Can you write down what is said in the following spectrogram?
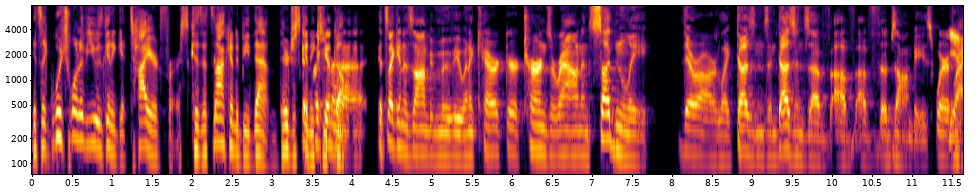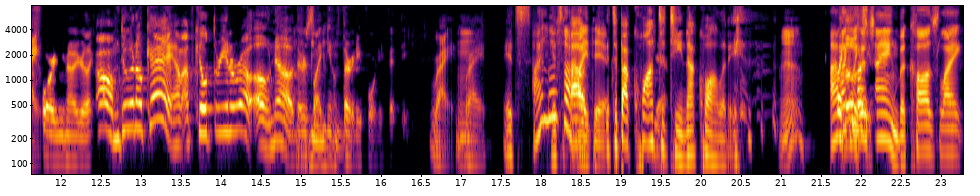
it's like which one of you is going to get tired first because it's not going to be them they're just going to It's keep like going a, it's like in a zombie movie when a character turns around and suddenly there are like dozens and dozens of of, of, of zombies where Right. before you know you're like oh i'm doing okay I'm, i've killed three in a row oh no there's like you know Mhm. 30 40 50 right Mm. right it's I love it's that about, idea. it's about quantity not quality Yeah. I Like, like what you're saying because, like,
